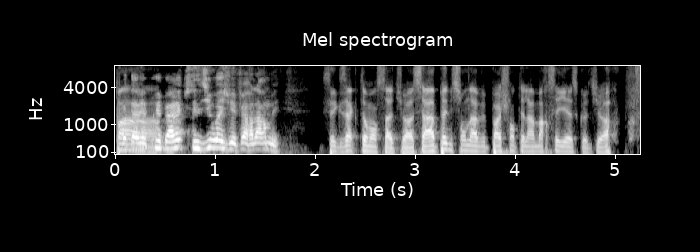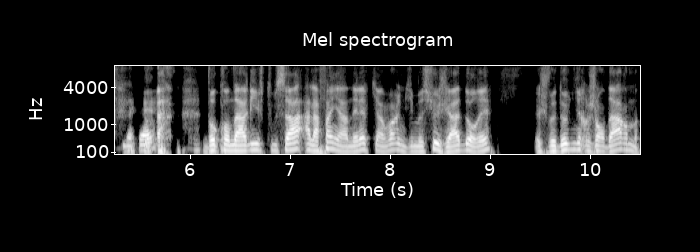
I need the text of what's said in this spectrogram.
pas. Quand t'avais préparé, tu t'es dit ouais, je vais faire l'armée. C'est exactement ça, tu vois. C'est à peine si on n'avait pas chanté la Marseillaise, quoi, tu vois. donc on arrive tout ça. À la fin, il y a un élève qui vient me voir, il me dit Monsieur, j'ai adoré. Je veux devenir gendarme.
